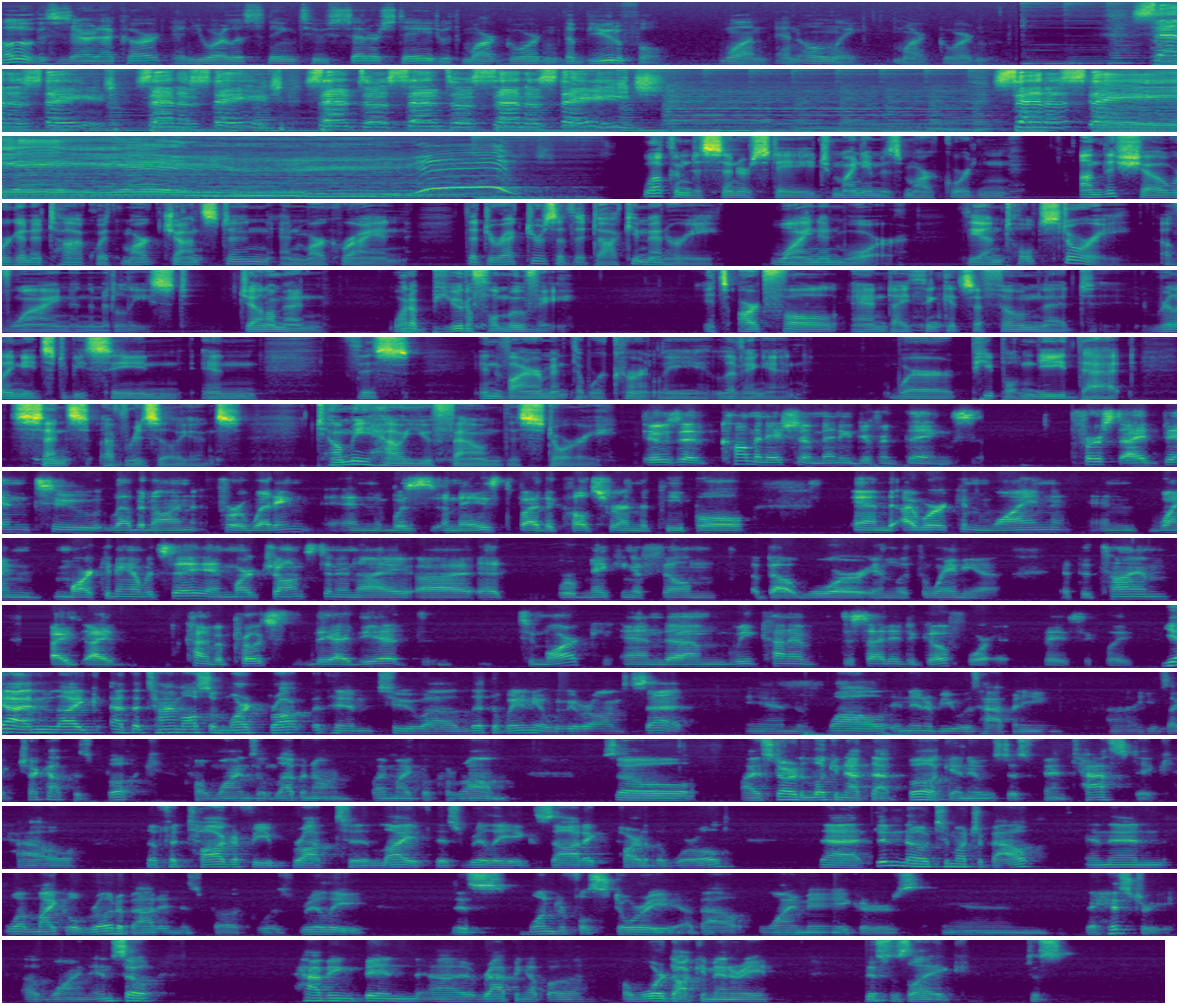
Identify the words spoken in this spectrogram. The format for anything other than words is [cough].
Hello, this is Aaron Eckhart, and you are listening to Center Stage with Mark Gordon, the beautiful one and only Mark Gordon. Center stage, center stage, center, center, center stage. Center stage. Welcome to Center Stage. My name is Mark Gordon. On this show, we're going to talk with Mark Johnston and Mark Ryan, the directors of the documentary Wine and War The Untold Story of Wine in the Middle East. Gentlemen, what a beautiful movie. It's artful, and I think it's a film that really needs to be seen in this environment that we're currently living in, where people need that sense of resilience. Tell me how you found this story. It was a combination of many different things. First, I'd been to Lebanon for a wedding and was amazed by the culture and the people. And I work in wine and wine marketing, I would say. And Mark Johnston and I uh, had, were making a film about war in Lithuania. At the time, I, I kind of approached the idea to Mark, and um, we kind of decided to go for it, basically. Yeah, and like at the time, also Mark brought with him to uh, Lithuania. We were on set, and while an interview was happening, uh, he was like, "Check out this book called Wines of Lebanon by Michael Karam." So I started looking at that book, and it was just fantastic how the photography brought to life this really exotic part of the world that didn't know too much about and then what Michael wrote about in his book was really this wonderful story about winemakers and the history of wine. And so, having been uh, wrapping up a, a war documentary, this was like just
